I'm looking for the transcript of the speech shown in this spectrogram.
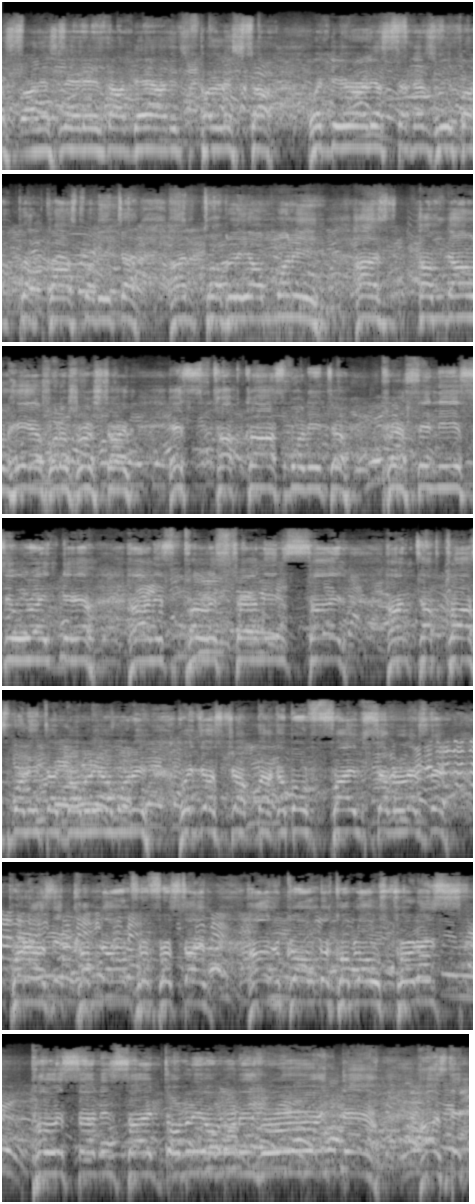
Yes, and this lady is not there, it's Calista with the earliest sentence we from Top Class Bonita. And double your money has come down here for the first time. It's Top Class Bonita. Pressing the issue right there. And it's turn inside. And Top Class Bonita double your money. We just dropped back about five, seven less there but as they come down for the first time. On the ground the couple of turns police turn inside double your money right there. As they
